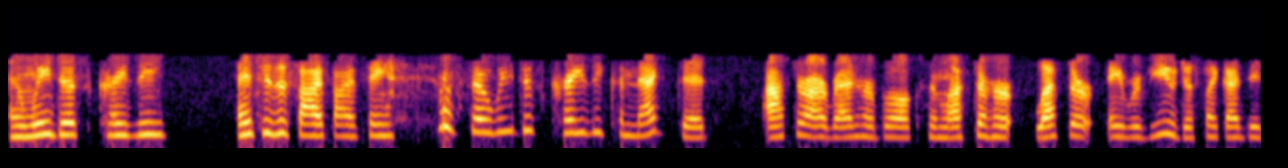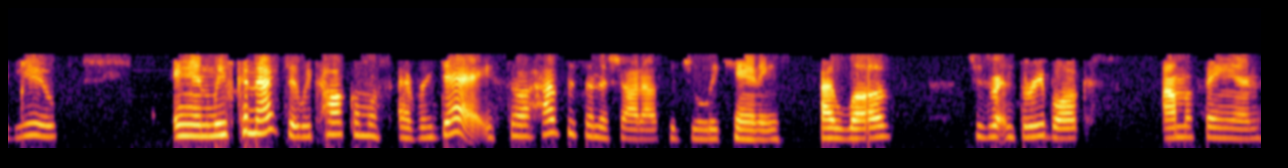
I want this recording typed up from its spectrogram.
and we just crazy, and she's a sci-fi fan, so we just crazy connected after I read her books and left her left her a review just like I did you. And we've connected. We talk almost every day. So I have to send a shout out to Julie Canning. I love she's written three books. I'm a fan.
